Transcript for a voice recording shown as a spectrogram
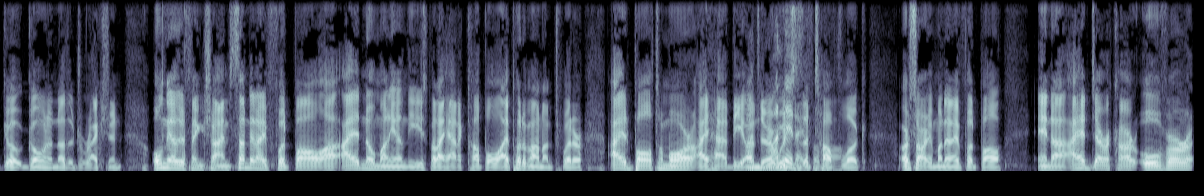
go go in another direction. Only other thing, Shime, Sunday Night Football. Uh, I had no money on these, but I had a couple. I put them out on Twitter. I had Baltimore. I had the That's under, Monday which is a tough look. Or sorry, Monday Night Football. And uh, I had Derek Carr over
